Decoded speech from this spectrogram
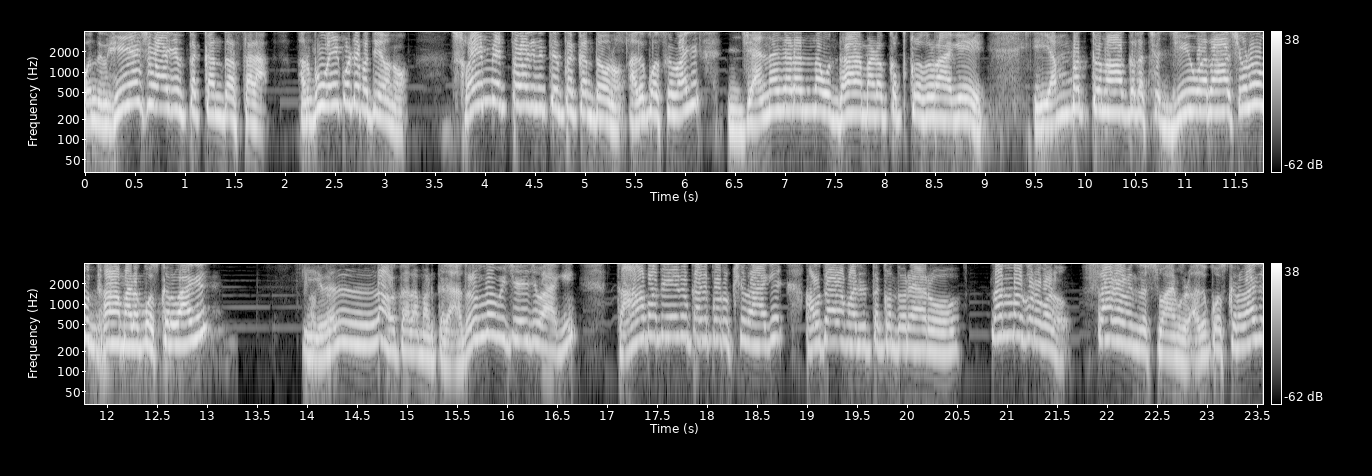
ಒಂದು ವಿಶೇಷವಾಗಿರ್ತಕ್ಕಂಥ ಸ್ಥಳ. ಅವನು ಭೂ ವೈಕುಂಠಪತಿ ಅವನು ಸ್ವಯಂ ವ್ಯಕ್ತವಾಗಿ ನಿಂತಿರ್ತಕ್ಕಂಥವನು. ಅದಕ್ಕೋಸ್ಕರವಾಗಿ ಜನಗಳನ್ನು ಉದ್ಧಾರ ಮಾಡೋಕ್ಕೋಸ್ಕರವಾಗಿ ಎಂಬತ್ತು ನಾಲ್ಕು ಲಕ್ಷ ಜೀವರಾಶಿಗಳು ಉದ್ಧಾರ ಮಾಡೋಕ್ಕೋಸ್ಕರವಾಗಿ ಇವೆಲ್ಲ ಅವತಾರ ಮಾಡ್ತಾರೆ. ಅದರಲ್ಲೂ ವಿಶೇಷವಾಗಿ ಕಾಮಧೇನು ಕಲ್ಪವೃಕ್ಷದ ಹಾಗೆ ಅವತಾರ ಮಾಡಿರ್ತಕ್ಕಂಥವ್ರು ಯಾರು? ನಮ್ಮ ಗುರುಗಳು ರಾಘವೇಂದ್ರ ಸ್ವಾಮಿಗಳು. ಅದಕ್ಕೋಸ್ಕರವಾಗಿ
